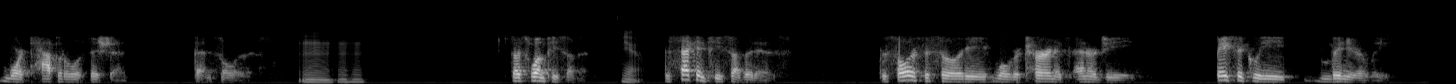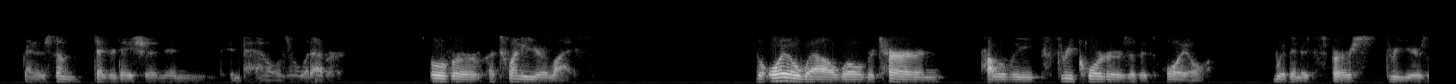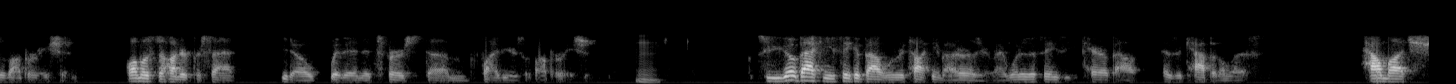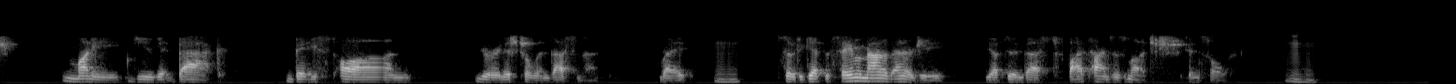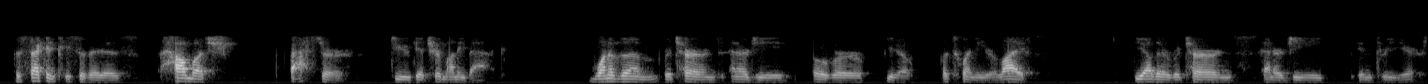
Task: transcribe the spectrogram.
more capital efficient than solar is. Mm-hmm. So that's one piece of it. Yeah. The second piece of it is the solar facility will return its energy basically linearly. And there's some degradation in, in panels or whatever over a 20 year life. The oil well will return probably three quarters of its oil within its first three years of operation, almost 100%, you know, within its first um, five years of operation. Mm. So you go back and you think about what we were talking about earlier, right? What are the things that you care about as a capitalist? How much money do you get back based on your initial investment, right? Mm-hmm. So to get the same amount of energy, you have to invest five times as much in solar. Mm-hmm. The second piece of it is how much faster do you get your money back? One of them returns energy over, you know, a 20 year life. The other returns energy in three years.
